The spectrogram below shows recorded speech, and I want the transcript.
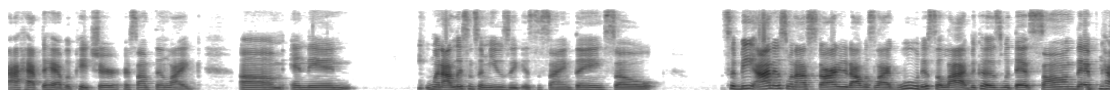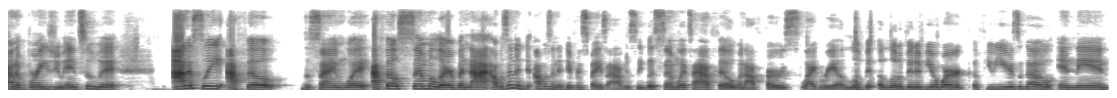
i have to have a picture or something like Um, and then when I listen to music, it's the same thing. So to be honest, when I started, I was like, "Woo, this a lot," because with that song that kind of brings you into it. Honestly, I felt the same way. I felt similar, but not. I was in a I was in a different space, obviously, but similar to how I felt when I first like read a little bit a little bit of your work a few years ago, and then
